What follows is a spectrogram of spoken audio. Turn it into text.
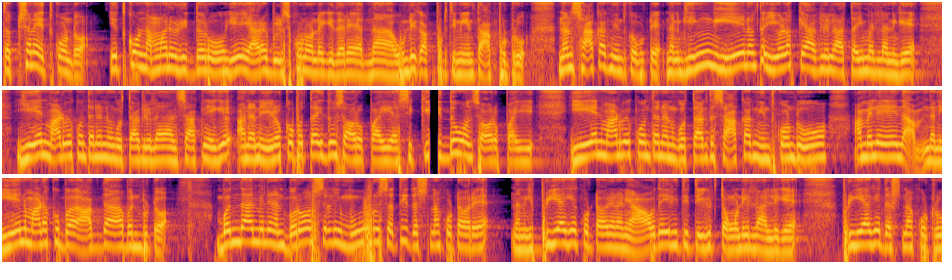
ತಕ್ಷಣ ಎತ್ಕೊಂಡು ಎತ್ಕೊಂಡು ನಮ್ಮನೆಯವ್ರು ಇದ್ದರು ಏ, ಯಾರೋ ಬೀಳ್ಸ್ಕೊಂಡು ಹೊಂಡೋಗಿದ್ದಾರೆ ಅದನ್ನ ಉಂಡಿಗೆ ಹಾಕ್ಬಿಡ್ತೀನಿ ಅಂತ ಹಾಕ್ಬಿಟ್ರು. ನಾನು ಶಾಕಾಗಿ ನಿಂತ್ಕೊಬಿಟ್ಟೆ. ನನಗೆ ಹಿಂಗೆ, ಏನು ಅಂತ ಹೇಳೋಕ್ಕೆ ಆಗಲಿಲ್ಲ ಆ ಟೈಮಲ್ಲಿ ನನಗೆ. ಏನು ಮಾಡಬೇಕು ಅಂತ ನನಗೆ ಗೊತ್ತಾಗಲಿಲ್ಲ. ನಾನು ಶಾಕಿಗೆ ನಾನು ಹೇಳ್ಕೊಬತ್ತಾ ಇದ್ದು ಸಾವಿರ ರೂಪಾಯಿ ಸಿಕ್ಕಿದ್ದು ಒಂದು ಸಾವಿರ ರೂಪಾಯಿ. ಏನು ಮಾಡಬೇಕು ಅಂತ ನನಗೆ ಗೊತ್ತಾಗ್ದೆ ಶಾಕಾಗಿ ನಿಂತ್ಕೊಂಡು, ಆಮೇಲೆ ನಾನು ಏನು ಮಾಡೋಕ್ಕೂ ಬ ಆಗ್ದ ಬಂದ್ಬಿಟ್ಟು. ಬಂದಾದಮೇಲೆ ನಾನು ಬರೋ ಅಷ್ಟರಲ್ಲಿ ಮೂರು ಸತಿ ದರ್ಶನ ಕೊಟ್ಟವ್ರೆ. ನನಗೆ ಪ್ರಿಯಾಗೆ ಕೊಟ್ಟವರೇ ನಾನು ಯಾವುದೇ ರೀತಿ ಟಿಕೆಟ್ ತೊಗೊಂಡಿಲ್ಲ ಅಲ್ಲಿಗೆ. ಪ್ರಿಯಾಗೆ ದರ್ಶನ ಕೊಟ್ಟರು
